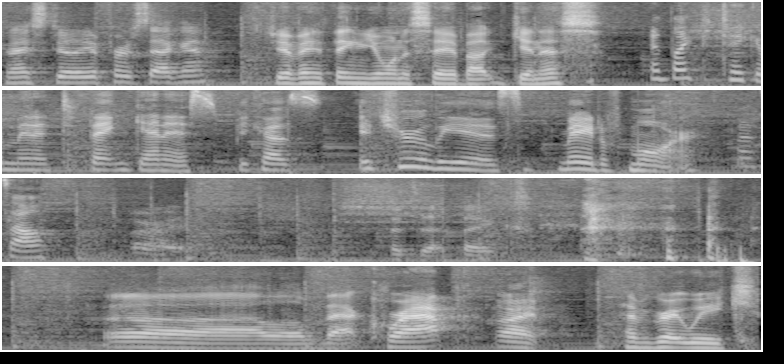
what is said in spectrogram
can I steal you for a second? Do you have anything you want to say about Guinness? I'd like to take a minute to thank Guinness because it truly is made of more. That's all. All right. That's it. Thanks. Uh, I love that crap. All right. Have a great week.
